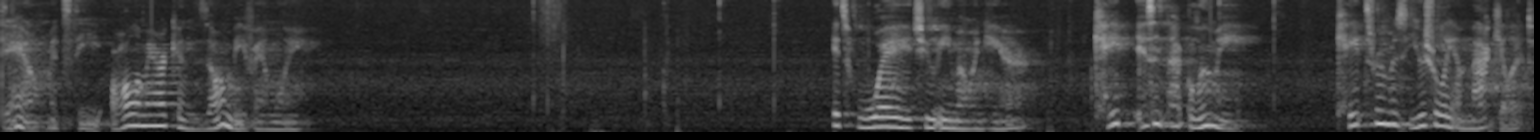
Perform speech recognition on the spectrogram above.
Damn, it's the all American zombie family. It's way too emo in here. Kate isn't that gloomy. Kate's room is usually immaculate.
